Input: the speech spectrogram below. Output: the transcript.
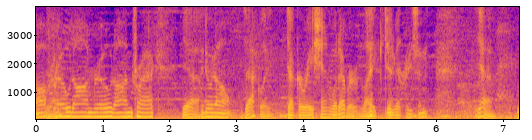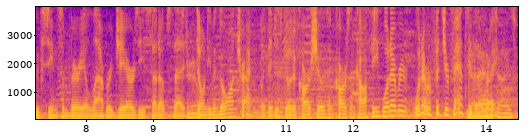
Off right? road, on road, on track. Yeah, They do it all. exactly. Decoration, whatever. Like even Decoration. yeah, we've seen some very elaborate JRZ setups that don't even go on track, but they just go to car shows and cars and coffee, whatever, whatever fits your fancy, though, right?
